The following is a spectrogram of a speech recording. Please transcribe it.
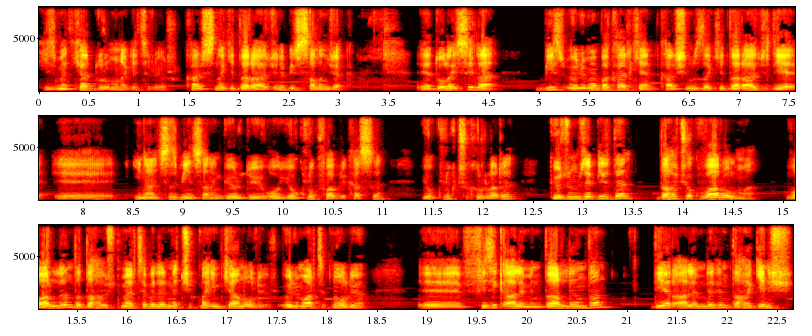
hizmetkar durumuna getiriyor. Karşısındaki dar ağacını bir salıncak. E, dolayısıyla biz ölüme bakarken karşımızdaki dar ağacı diye e, inançsız bir insanın gördüğü o yokluk fabrikası, yokluk çukurları gözümüze birden daha çok var olma, varlığın da daha üst mertebelerine çıkma imkanı oluyor. Ölüm artık ne oluyor? E, fizik alemin darlığından diğer alemlerin daha geniş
